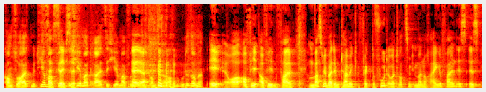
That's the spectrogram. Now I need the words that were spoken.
kommst du halt mit hier mal 40, safe, safe. hier mal 30, hier mal 50, ja, ja. kommst du dann auf eine gute Summe. Eh, auf, auf jeden Fall. Und was mir bei dem Thermic Effect of Food aber trotzdem immer noch eingefallen ist, ist, ist,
